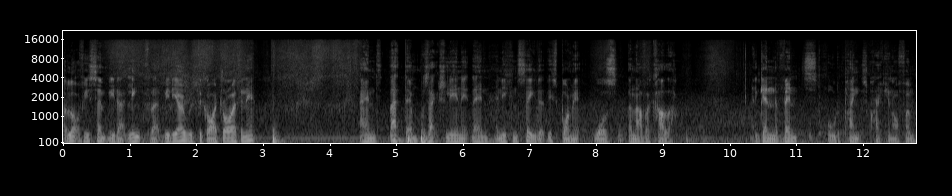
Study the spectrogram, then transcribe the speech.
A lot of you sent me that link for that video with the guy driving it. And that dent was actually in it then. And you can see that this bonnet was another colour. Again, the vents, all the paint's cracking off them.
